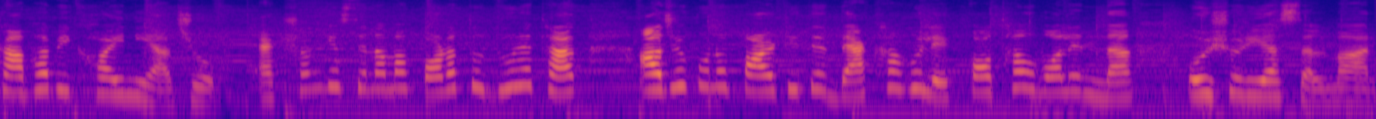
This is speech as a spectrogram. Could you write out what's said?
স্বাভাবিক হয়নি আজও। একসঙ্গে সিনেমা করা তো দূরে থাক, আজও কোনো পার্টিতে দেখা হলে কথাও বলেন না ঐশ্বরিয়া সালমান।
